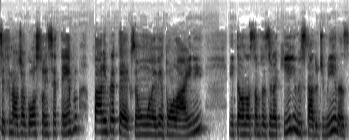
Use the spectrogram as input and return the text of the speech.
ser final de agosto ou em setembro, para Empretex. É um evento online, então, nós estamos fazendo aqui no estado de Minas,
